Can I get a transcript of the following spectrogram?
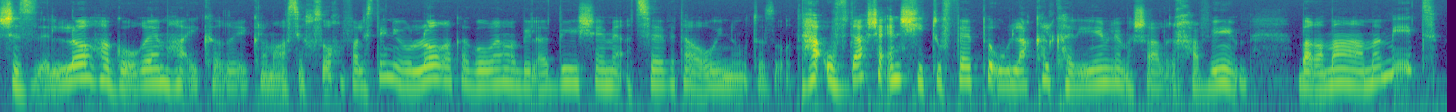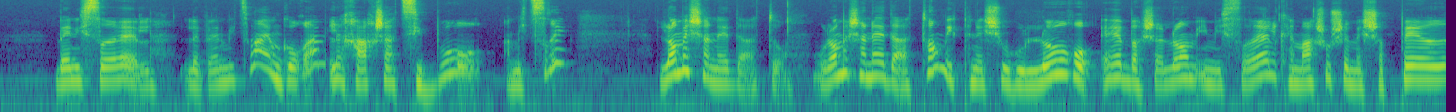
שזה לא הגורם העיקרי. כלומר, הסכסוך הפלסטיני הוא לא רק הגורם הבלעדי שמעצב את העוינות הזאת. העובדה שאין שיתופי פעולה כלכליים, למשל, רחבים, ברמה העממית, בין ישראל לבין מצרים, גורם לכך שהציבור המצרי לא משנה דעתו. הוא לא משנה דעתו מפני שהוא לא רואה בשלום עם ישראל כמשהו שמשפר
